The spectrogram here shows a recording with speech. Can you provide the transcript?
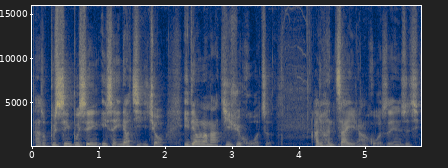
他说不行不行，医生一定要急救，一定要让他继续活着，他就很在意让他活着这件事情。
